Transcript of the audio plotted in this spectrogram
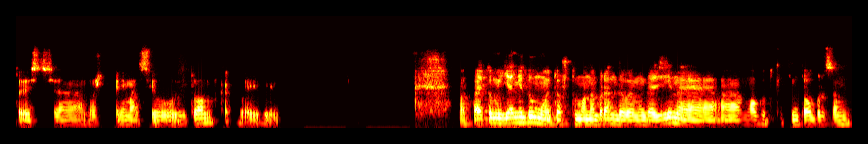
То есть э, нужно понимать силу Vuitton, как бы, и... вот, поэтому я не думаю, то, что монобрендовые магазины э, могут каким-то образом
